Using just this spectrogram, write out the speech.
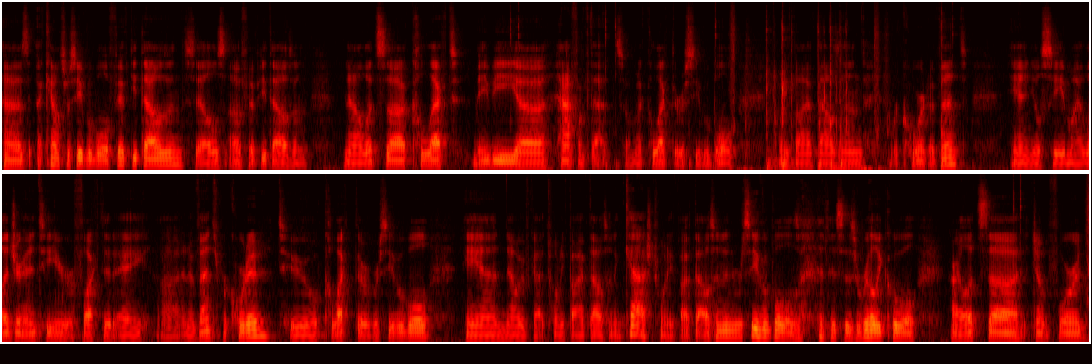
has accounts receivable of 50,000, sales of 50,000. Now let's uh, collect maybe uh, half of that. So I'm going to collect the receivable 25,000 record event and you'll see my ledger entity reflected a uh, an event recorded to collect the receivable. And now we've got 25,000 in cash 25,000 in receivables. This is really cool. All right let's uh, jump forward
